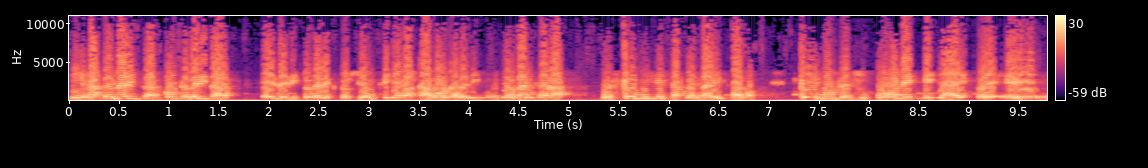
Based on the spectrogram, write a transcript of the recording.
y va a penalizar con severidad el delito de extorsión que lleva a cabo la delincuencia organizada. Pues que no está penalizado, que no se supone que ya hay eh, eh,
